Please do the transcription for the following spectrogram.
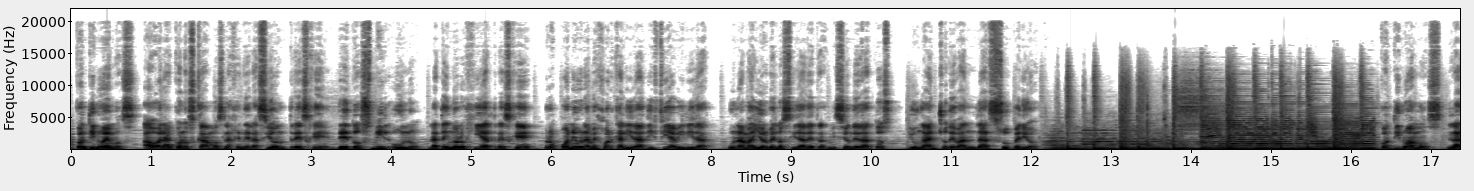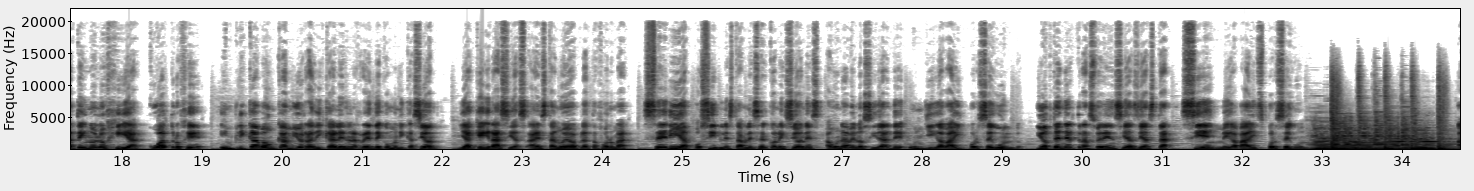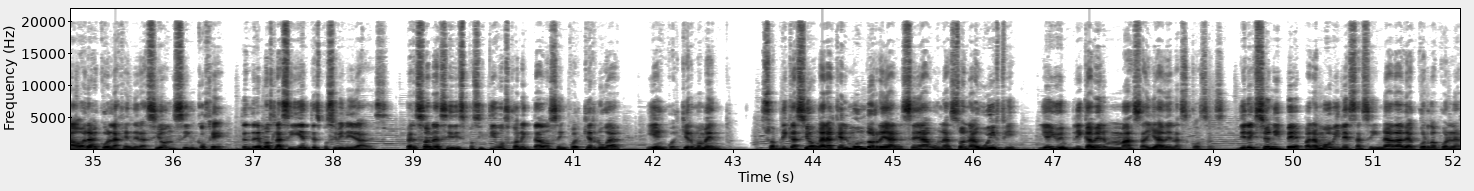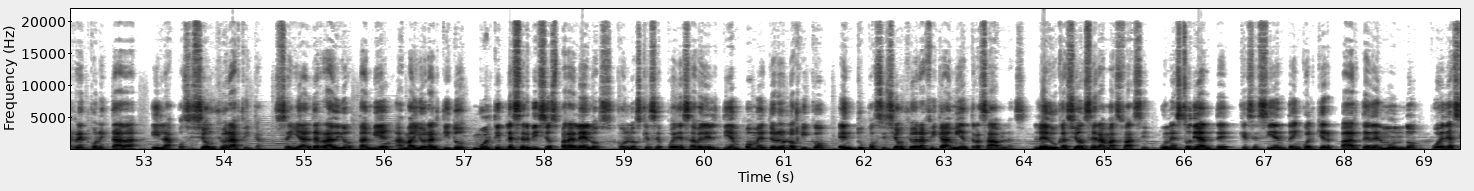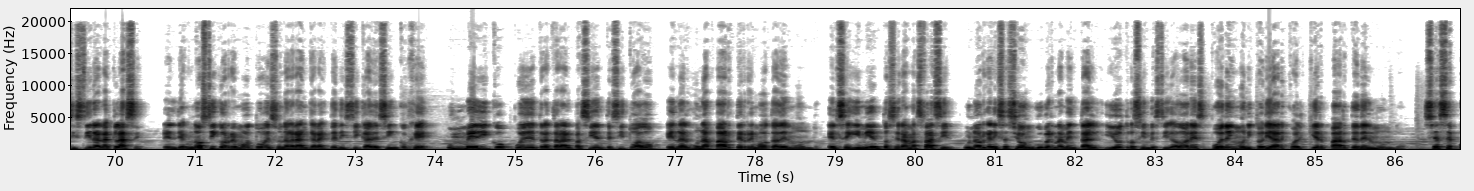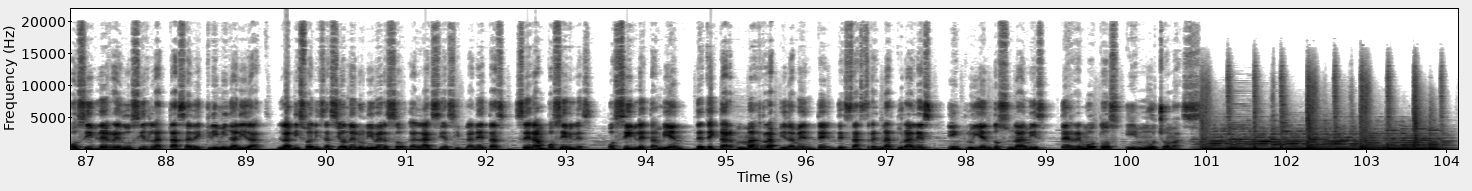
Continuemos. Ahora conozcamos la generación 3G de 2001. La tecnología 3G propone una mejor calidad y fiabilidad, una mayor velocidad de transmisión de datos y un ancho de banda superior. Continuamos. La tecnología 4G implicaba un cambio radical en la red de comunicación, ya que gracias a esta nueva plataforma sería posible establecer conexiones a una velocidad de 1 GB por segundo y obtener transferencias de hasta 100 MB por segundo. Ahora con la generación 5G tendremos las siguientes posibilidades. Personas y dispositivos conectados en cualquier lugar y en cualquier momento su aplicación hará que el mundo real sea una zona Wi-Fi y ello implica ver más allá de las cosas. Dirección IP para móviles asignada de acuerdo con la red conectada y la posición geográfica. Señal de radio también a mayor altitud. Múltiples servicios paralelos con los que se puede saber el tiempo meteorológico en tu posición geográfica mientras hablas. La educación será más fácil. Un estudiante que se siente en cualquier parte del mundo puede asistir a la clase el diagnóstico remoto es una gran característica de 5G. Un médico puede tratar al paciente situado en alguna parte remota del mundo. El seguimiento será más fácil. Una organización gubernamental y otros investigadores pueden monitorear cualquier parte del mundo se hace posible reducir la tasa de criminalidad. La visualización del universo, galaxias y planetas serán posibles. Posible también detectar más rápidamente desastres naturales, incluyendo tsunamis, terremotos y mucho más.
